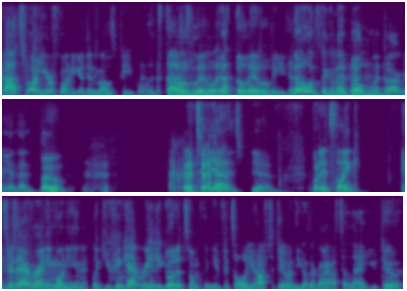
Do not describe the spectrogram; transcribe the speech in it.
That's why you're funnier than most people. It's those little. It's the little details. No one's thinking about Bolton and Derby, and then boom. until yeah, it's yeah. But it's like if there's ever any money in it, like you can get really good at something if it's all you have to do and the other guy has to let you do it.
